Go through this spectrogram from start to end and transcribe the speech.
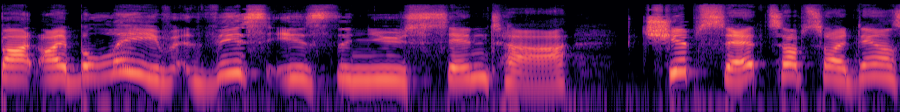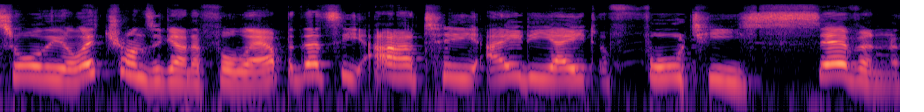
but I believe this is the new Centaur chipset. upside down, so all the electrons are going to fall out, but that's the RT8847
